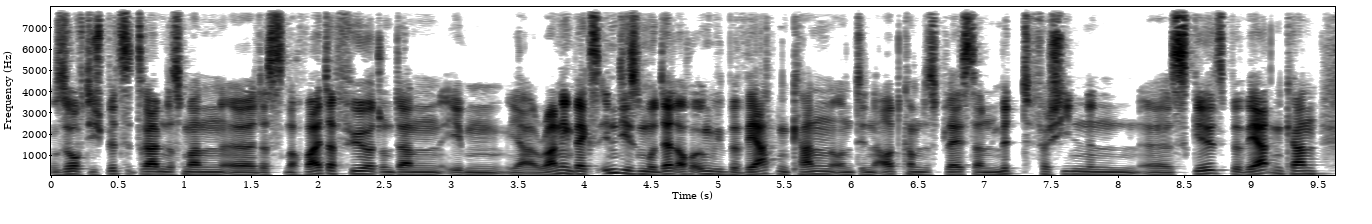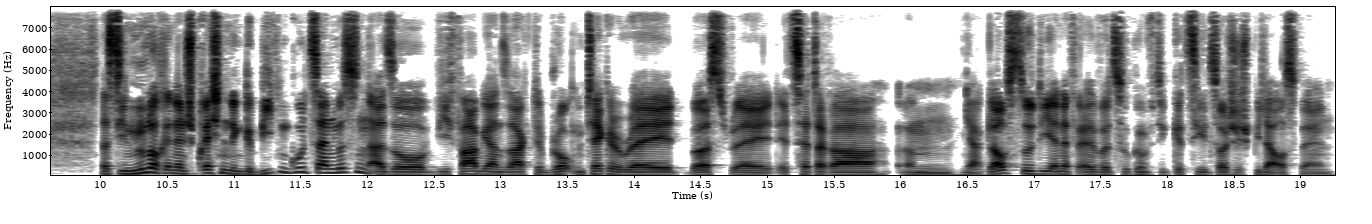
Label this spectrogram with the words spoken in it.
so auf die Spitze treiben, dass man äh, das noch weiterführt und dann eben ja Running Backs in diesem Modell auch irgendwie bewerten kann und den Outcome des Plays dann mit verschiedenen äh, Skills bewerten kann, dass die nur noch in entsprechenden Gebieten gut sein müssen, also wie Fabian sagte, Broken Tackle Rate, Burst Rate etc. Ähm, ja, glaubst du, die NFL wird zukünftig gezielt solche Spieler auswählen?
